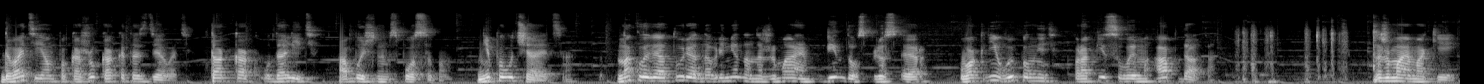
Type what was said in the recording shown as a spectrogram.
давайте я вам покажу, как это сделать. Так как удалить обычным способом не получается. На клавиатуре одновременно нажимаем Windows плюс R. В окне «Выполнить» прописываем AppData. Нажимаем ОК.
